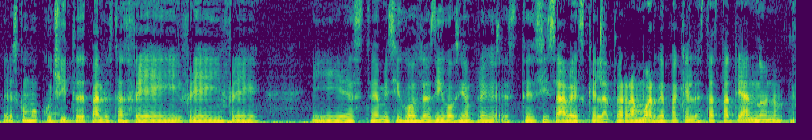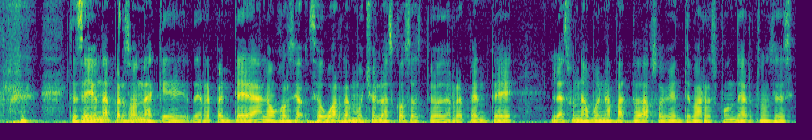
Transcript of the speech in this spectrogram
Pero es como cuchillito de palo, estás friegue y friegue y friegue. Y este, a mis hijos les digo siempre, este, si sabes que la perra muerde, ¿para qué la estás pateando, no? Entonces hay una persona que de repente a lo mejor se, se guarda mucho las cosas, pero de repente le hace una buena patada, pues obviamente va a responder. Entonces,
